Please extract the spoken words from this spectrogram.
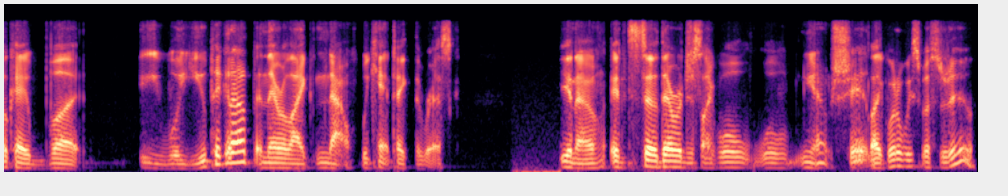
okay, but will you pick it up? And they were like, no, we can't take the risk. You know, and so they were just like, well, well, you know, shit, like, what are we supposed to do?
